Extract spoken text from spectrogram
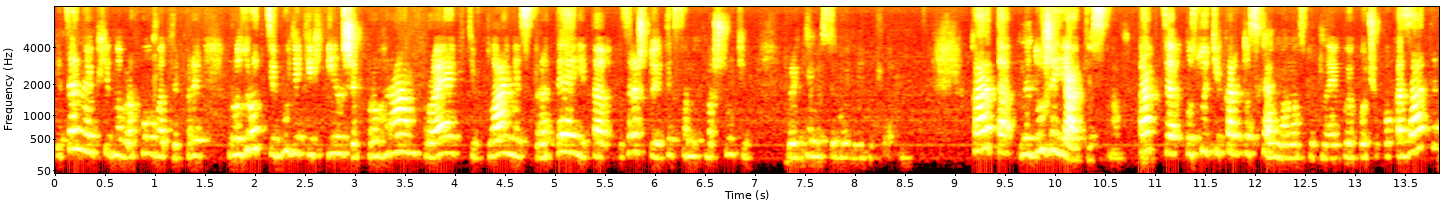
І це необхідно враховувати при розробці будь-яких інших програм, проєктів, планів, стратегій та, зрештою, тих самих маршрутів, про які ми сьогодні говоримо. Карта не дуже якісна. Так, це по суті картосхема наступна, яку я хочу показати.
